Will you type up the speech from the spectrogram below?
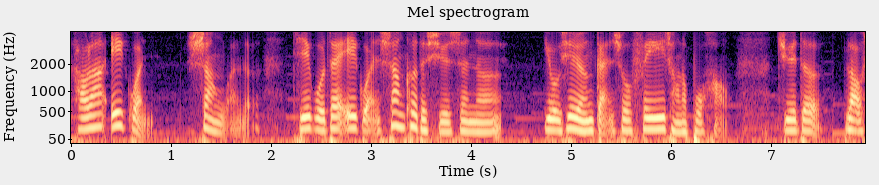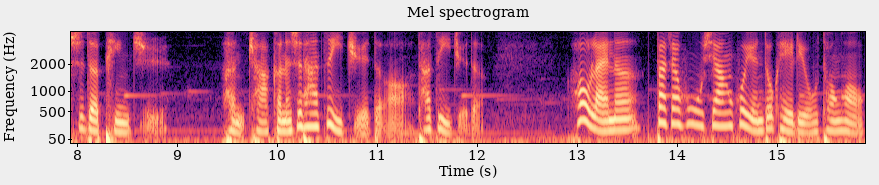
好啦，A 馆上完了，结果在 A 馆上课的学生呢，有些人感受非常的不好，觉得老师的品质很差，可能是他自己觉得哦，他自己觉得。后来呢，大家互相会员都可以流通哦，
